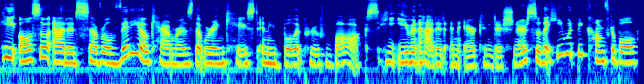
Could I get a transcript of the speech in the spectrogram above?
He also added several video cameras that were encased in a bulletproof box. He even added an air conditioner so that he would be comfortable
